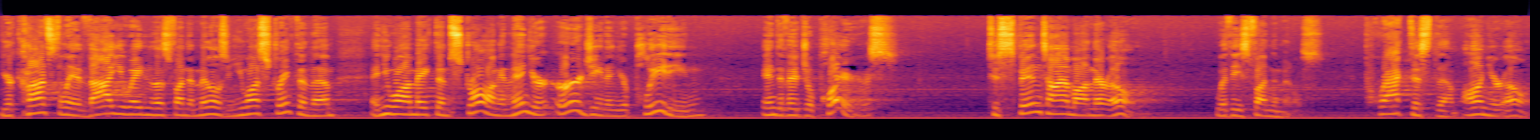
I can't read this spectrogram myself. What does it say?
you're constantly evaluating those fundamentals and you want to strengthen them and you want to make them strong. And then you're urging and you're pleading individual players to spend time on their own with these fundamentals. Practice them on your own.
